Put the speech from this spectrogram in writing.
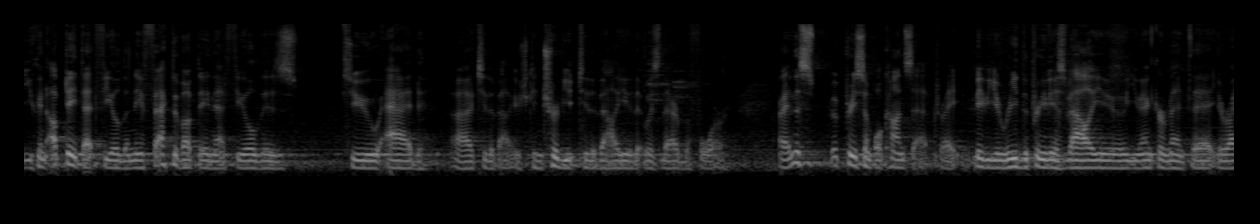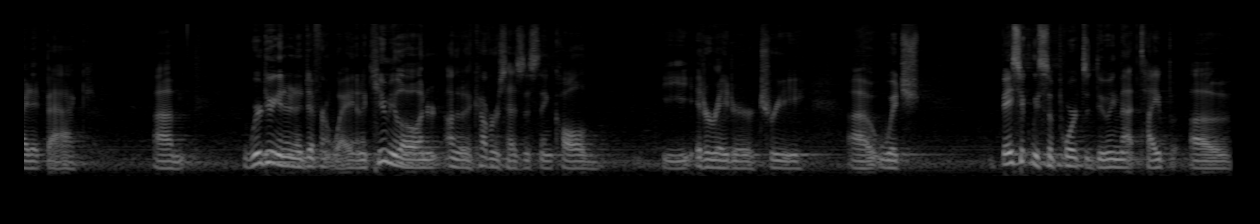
you can update that field, and the effect of updating that field is to add uh, to the value, to contribute to the value that was there before. Right, and this is a pretty simple concept, right? Maybe you read the previous value, you increment it, you write it back. Um, we're doing it in a different way. And Accumulo, under, under the covers, has this thing called the iterator tree, uh, which basically supports doing that type of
